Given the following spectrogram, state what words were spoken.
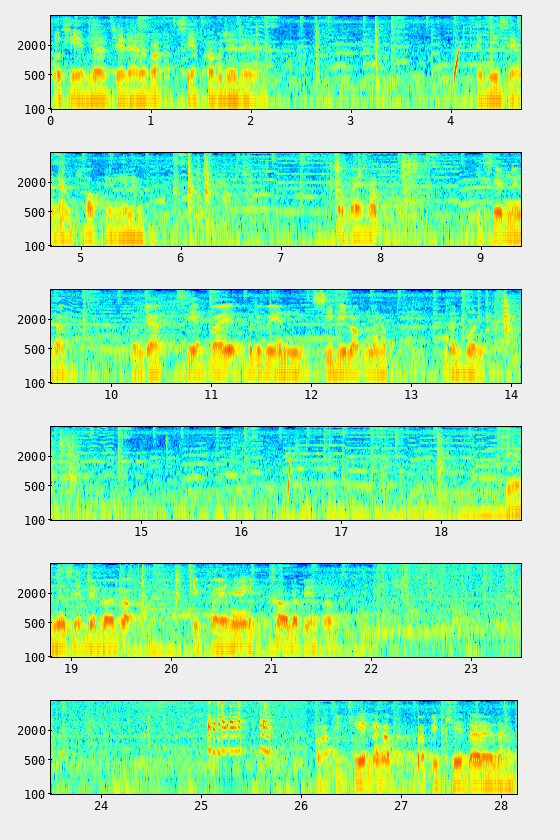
โอเคเมื่อเจอแล้วเราก็เสียบเข้าไปได้เลยนะจะมีเสียงดังป๊อกอย่างนี้นะครับ ต่อไปครับ อีกเส้นหนึ่งครับ ผมจะเสียบไว้บริเวณ CD ล็อบนะครับ ด้านบน เคเมื่อเสร็จเรียบร้อยก็เก็บไฟให้เข้าระเบียบครับฝาปิดเคสนะครับฝาปิดเคสได้เลยนะครับ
